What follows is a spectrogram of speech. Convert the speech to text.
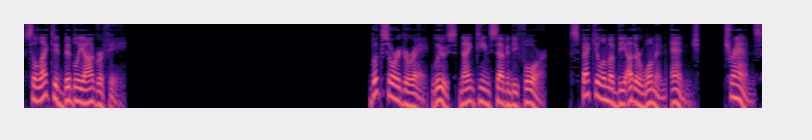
Selected bibliography Books Irigaray, Luce 1974. Speculum of the Other Woman, Eng. Trans.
